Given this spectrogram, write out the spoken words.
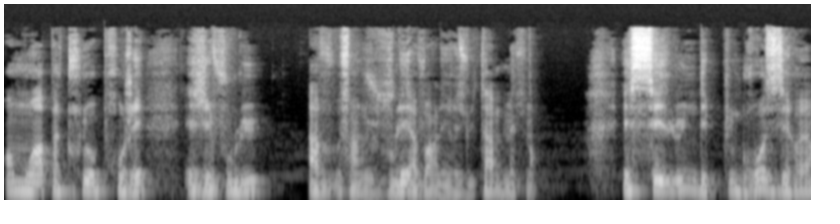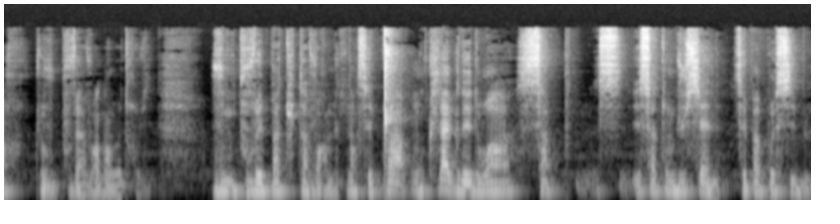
en moi, pas cru au projet. Et j'ai voulu, enfin, je voulais avoir les résultats maintenant. Et c'est l'une des plus grosses erreurs que vous pouvez avoir dans votre vie. Vous ne pouvez pas tout avoir maintenant. C'est pas, on claque des doigts, ça, et ça tombe du ciel. C'est pas possible.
